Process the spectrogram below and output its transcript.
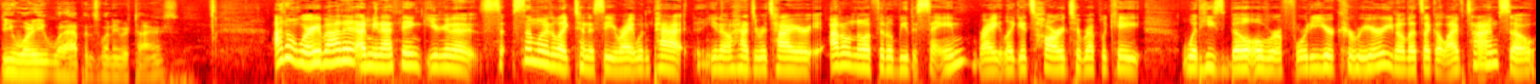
Do you worry what happens when he retires? I don't worry about it. I mean, I think you're going to, similar to like Tennessee, right? When Pat, you know, had to retire, I don't know if it'll be the same, right? Like, it's hard to replicate what he's built over a 40 year career. You know, that's like a lifetime. So,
